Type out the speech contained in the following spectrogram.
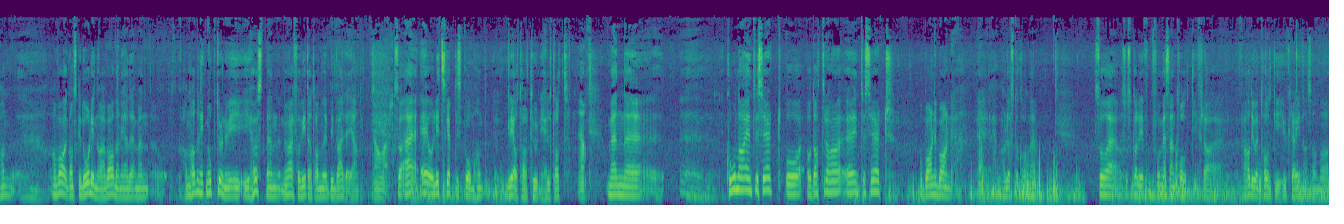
han, eh, han var ganske dårlig når jeg var der nede, men han hadde en liten opptur nå i, i høst, men nå har jeg fått vite at han er blitt verre igjen. Ja. Så jeg er jo litt skeptisk på om han greier å ta turen i hele tatt. Ja. Men eh, eh, kona er interessert, og, og dattera er interessert, og barnebarnet eh, har lyst til å komme. Så, eh, så skal de få med seg en tolk ifra for Jeg hadde jo en tolk i Ukraina som var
